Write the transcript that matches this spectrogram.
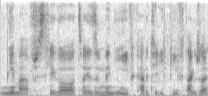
nie ma wszystkiego, co jest w menu i w karcie i piw także.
